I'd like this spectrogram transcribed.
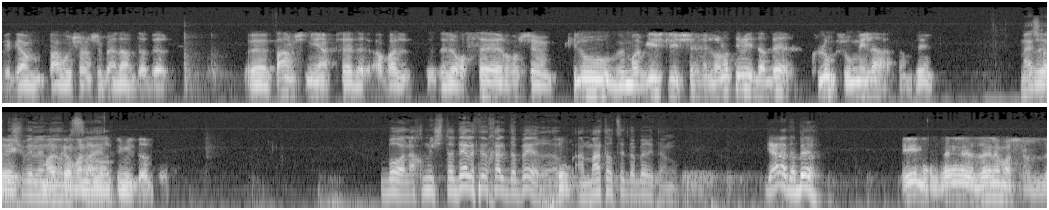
וגם פעם ראשונה שבן אדם מדבר. פעם שנייה, בסדר, אבל זה עושה רושם, כאילו, ומרגיש לי שלא נותנים לי לדבר, כלום, שום מילה, אתה מבין? מה יש לך בשבילנו מה היום, הכוונה לא ישראל? נותנים לי לדבר? בוא, אנחנו נשתדל לתת לך לדבר. על- על מה אתה רוצה לדבר איתנו? יאללה, דבר. הנה, זה, זה למשל,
